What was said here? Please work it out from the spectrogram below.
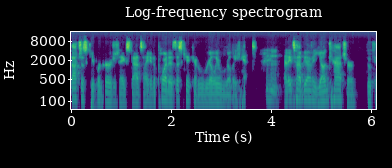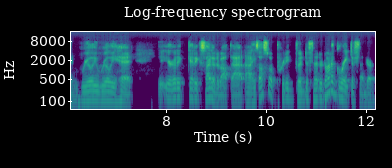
not just keep regurgitating stats at you. The point is, this kid can really, really hit. Mm-hmm. Anytime you have a young catcher who can really, really hit, you're going to get excited about that. Uh, he's also a pretty good defender, not a great defender,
